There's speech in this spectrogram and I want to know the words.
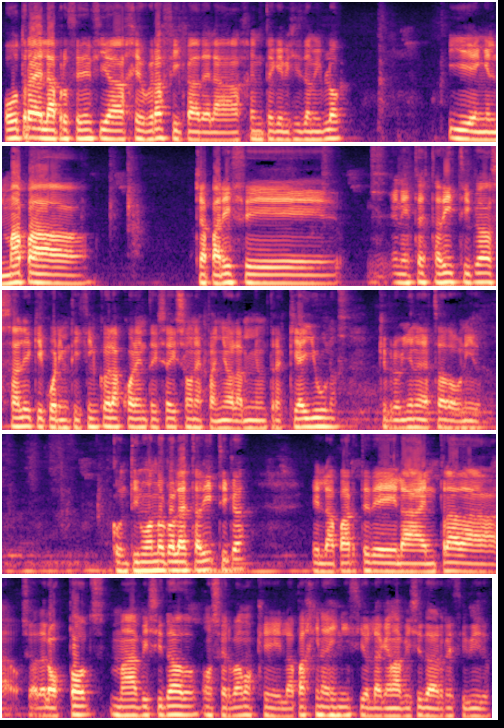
Otra es la procedencia geográfica de la gente que visita mi blog. Y en el mapa que aparece en esta estadística sale que 45 de las 46 son españolas, mientras que hay una que proviene de Estados Unidos. Continuando con la estadística, en la parte de la entrada, o sea, de los pods más visitados, observamos que la página de inicio es la que más visitas ha recibido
